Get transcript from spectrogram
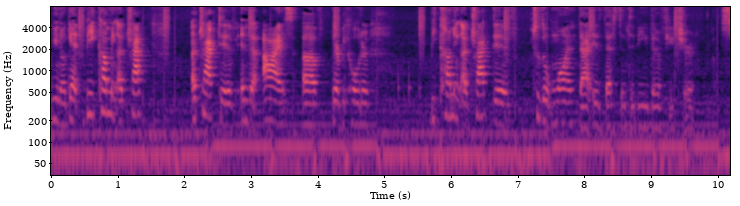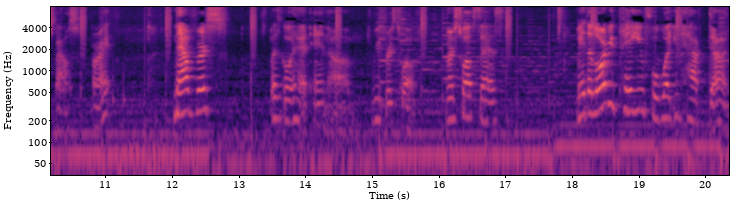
you know get becoming attract attractive in the eyes of their beholder becoming attractive to the one that is destined to be their future spouse. All right? Now verse let's go ahead and um, read verse 12 verse 12 says may the lord repay you for what you have done.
